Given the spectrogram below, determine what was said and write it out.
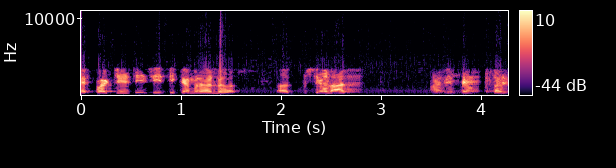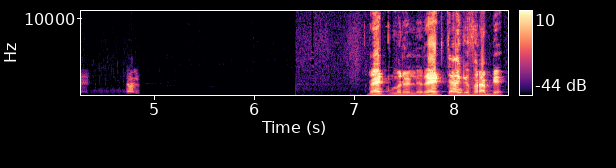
ఏర్పాటు చేసి సీసీ కెమెరాల దృశ్యాలు right Murali right thank you for update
